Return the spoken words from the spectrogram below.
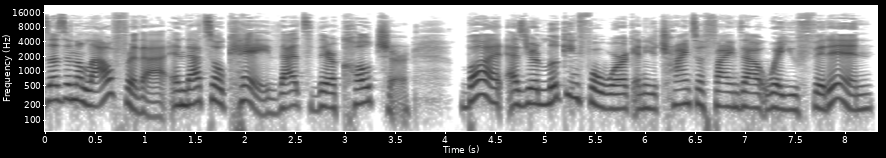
doesn't allow for that. And that's okay. That's their culture. But as you're looking for work and you're trying to find out where you fit in,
